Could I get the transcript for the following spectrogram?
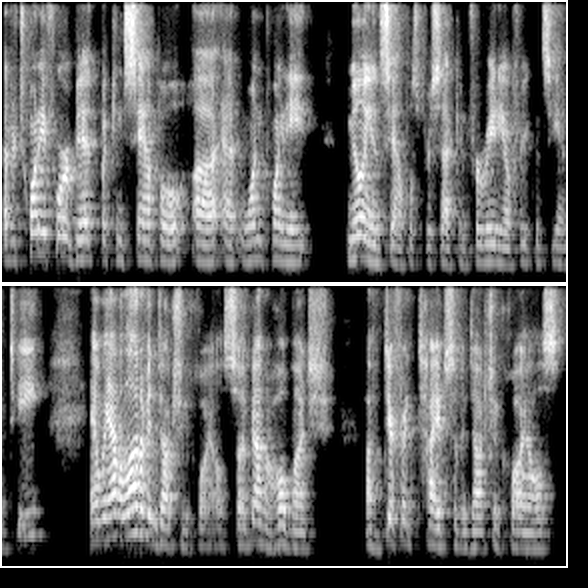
that are 24-bit but can sample uh, at 1.8 million samples per second for radio frequency MT. And we have a lot of induction coils. So I've got a whole bunch of different types of induction coils.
